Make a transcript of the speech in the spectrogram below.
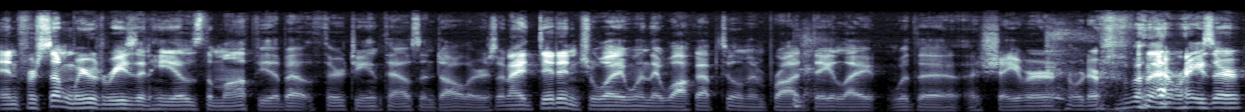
And for some weird reason, he owes the mafia about thirteen thousand dollars. And I did enjoy when they walk up to him in broad daylight with a, a shaver or whatever with that razor,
